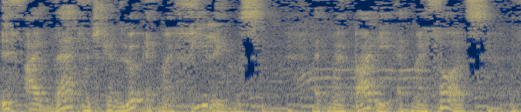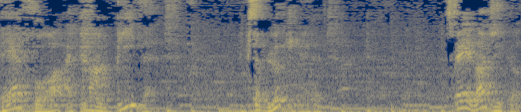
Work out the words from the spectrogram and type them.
if I'm that which can look at my feelings, at my body, at my thoughts, therefore I can't be that because I'm looking at it. It's very logical.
